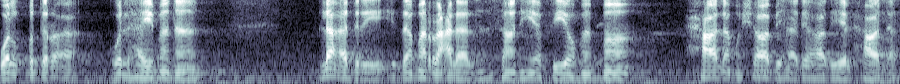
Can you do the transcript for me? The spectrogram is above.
والقدرة والهيمنة. لا أدري إذا مر على الإنسانية في يوم ما حالة مشابهة لهذه الحالة.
